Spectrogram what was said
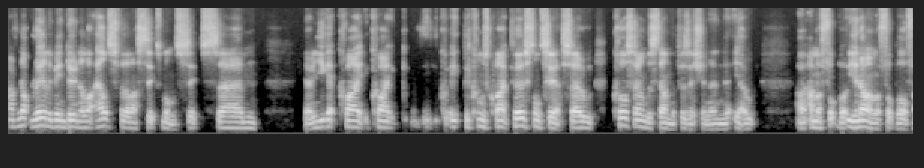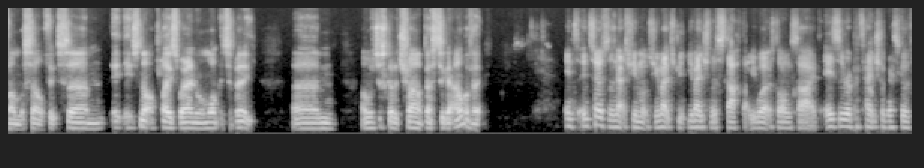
have not really been doing a lot else for the last six months. It's um, you know, you get quite quite it becomes quite personal to you. So of course, I understand the position, and you know, I'm a football, you know, I'm a football fan myself. It's um, it, it's not a place where anyone wanted to be, um, and we've just got to try our best to get out of it. In, in terms of the next few months, you mentioned you mentioned the staff that you worked alongside. Is there a potential risk of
